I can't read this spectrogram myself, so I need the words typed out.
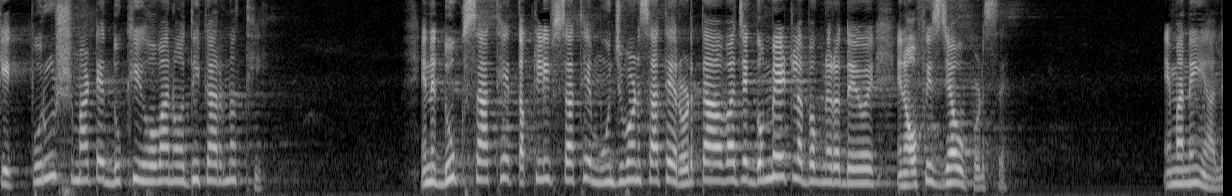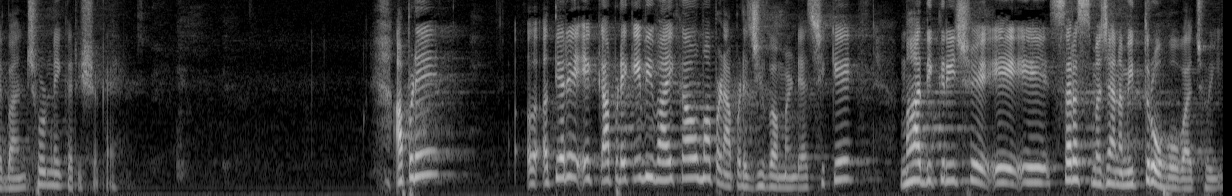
કે પુરુષ માટે દુઃખી હોવાનો અધિકાર નથી. એને દુઃખ સાથે, તકલીફ સાથે, મૂંઝવણ સાથે રડતા અવાજે ગમે એટલા ભગ્ન હૃદય હોય, એને ઓફિસ જવું પડશે. એમાં નહીં હાલે બાંધછોડ નહીં કરી શકાય. આપણે અત્યારે એક, આપણે એક એવી વાયકાઓમાં પણ આપણે જીવવા માંડ્યા છીએ કે મહાદીકરી છે એ એ સરસ મજાના મિત્રો હોવા જોઈએ,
